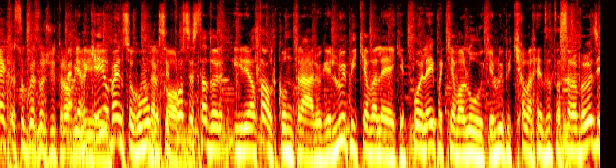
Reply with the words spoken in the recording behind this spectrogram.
Ecco, su questo ci trovi. Beh, perché io penso comunque se d'accordo. fosse stato in realtà al contrario, che lui picchiava lei, che poi lei picchiava lui, che lui picchiava lei, tutta sta roba così,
